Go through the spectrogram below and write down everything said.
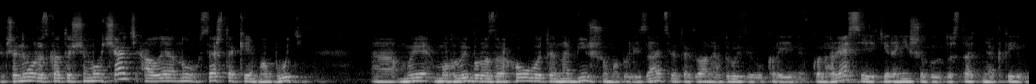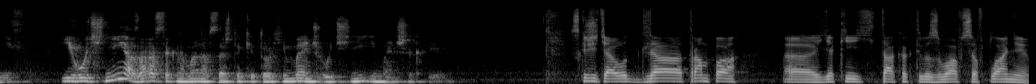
Якщо не можу сказати, що мовчать, але ну все ж таки, мабуть, е, ми могли б розраховувати на більшу мобілізацію так званих друзів України в Конгресі, які раніше були достатньо активні і гучні, а зараз, як на мене, все ж таки трохи менш гучні і менш активні. Скажіть, а от для Трампа, е, який так активізувався в плані,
